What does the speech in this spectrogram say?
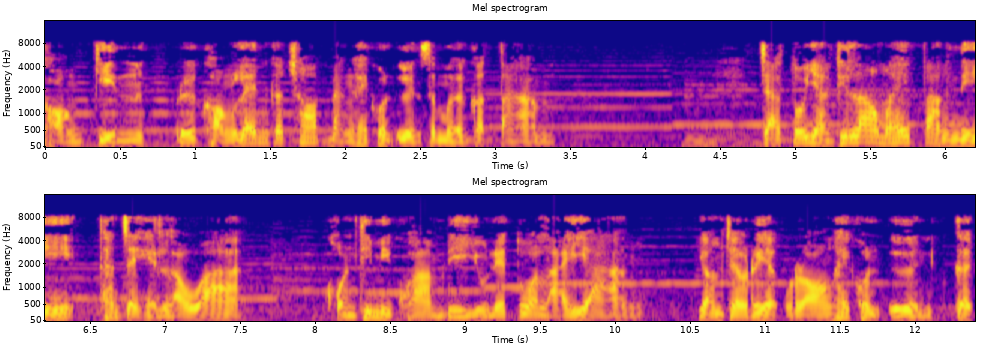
ของกินหรือของเล่นก็ชอบแบ่งให้คนอื่นเสมอก็ตาม จากตัวอย่างที่เล่ามาให้ฟังนี้ ท่านจะเห็นแล้วว่า คนที่มีความดีอยู่ในตัวหลายอย่าง ย่อมจะเรียกร้องให้คนอื่น เกิด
